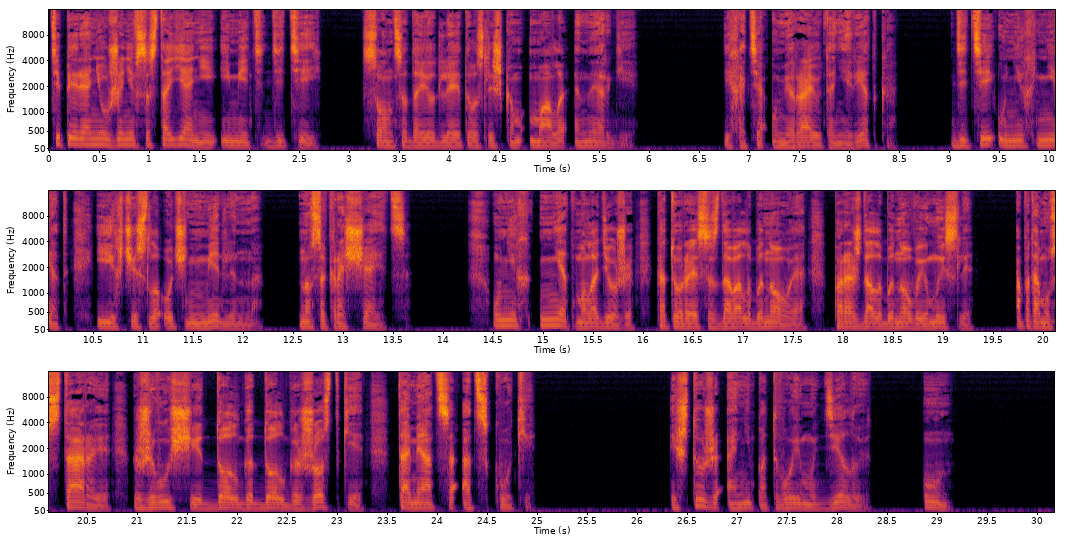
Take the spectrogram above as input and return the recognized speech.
Теперь они уже не в состоянии иметь детей. Солнце дает для этого слишком мало энергии. И хотя умирают они редко, детей у них нет, и их число очень медленно, но сокращается. У них нет молодежи, которая создавала бы новое, порождала бы новые мысли, а потому старые, живущие долго-долго жесткие, томятся от скуки. И что же они, по-твоему, делают, Ун?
